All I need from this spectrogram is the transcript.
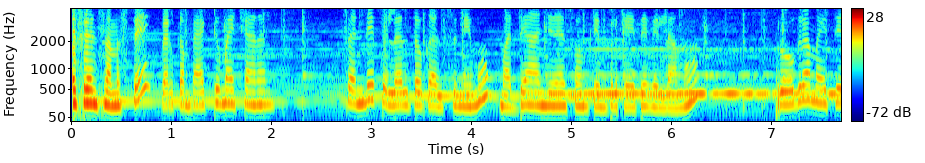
హాయ్ ఫ్రెండ్స్ నమస్తే. Welcome back to my channel Sunday పిల్లలతో కలిసి మేము మధ్య ఆంజనేయ స్వామి టెంపుల్కి అయితే వెళ్ళాము. ప్రోగ్రామ్ అయితే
